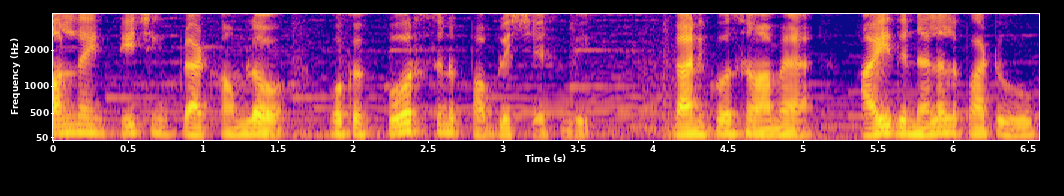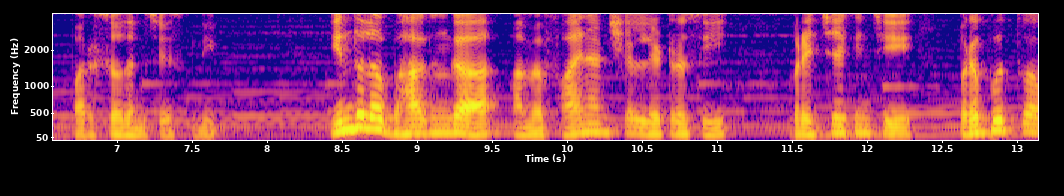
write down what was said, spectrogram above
ఆన్లైన్ టీచింగ్ ప్లాట్ఫామ్లో ఒక కోర్సును పబ్లిష్ చేసింది. దానికోసం ఆమె ఐదు నెలల పాటు పరిశోధన చేసింది. ఇందులో భాగంగా ఆమె ఫైనాన్షియల్ లిటరసీ ప్రత్యేకించి ప్రభుత్వ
